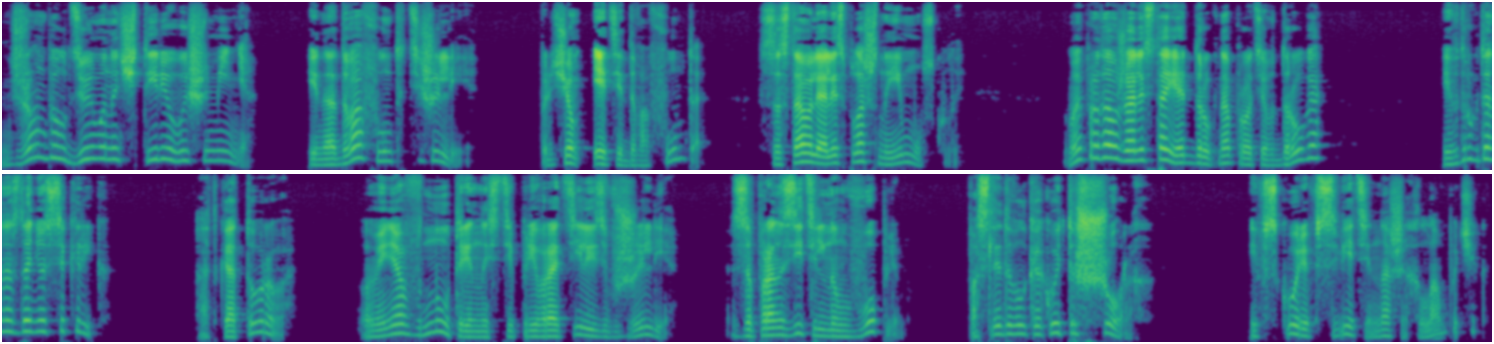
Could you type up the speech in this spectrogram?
Джон был дюйма на четыре выше меня и на два фунта тяжелее. Причем эти два фунта составляли сплошные мускулы. Мы продолжали стоять друг напротив друга, и вдруг до нас донесся крик, от которого у меня внутренности превратились в желе. За пронзительным воплем последовал какой-то шорох, и вскоре в свете наших лампочек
